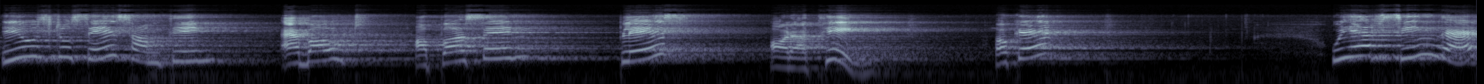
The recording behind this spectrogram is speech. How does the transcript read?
used to say something about a person, place or a thing. Okay? We have seen that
